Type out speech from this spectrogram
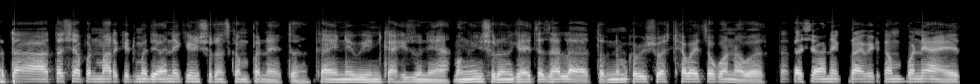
आता तशा पण मार्केटमध्ये अनेक इन्शुरन्स कंपन्या आहेत. काही नवीन काही जुन्या. मग इन्शुरन्स घ्यायचा झाला तर नेमका विश्वास ठेवायचा कोणावर? तर तशा अनेक प्रायव्हेट कंपन्या आहेत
